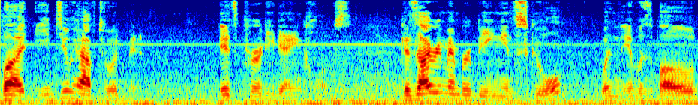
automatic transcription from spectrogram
But you do have to admit, it's pretty dang close. Because I remember being in school when it was about,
